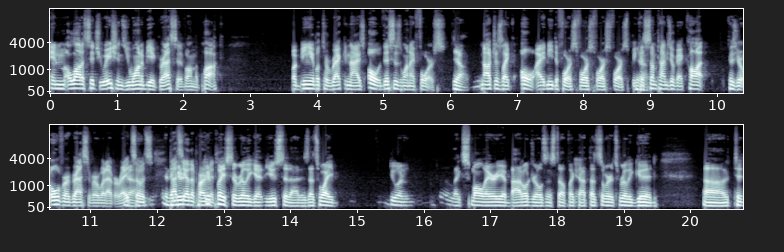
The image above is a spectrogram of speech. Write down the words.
in a lot of situations you want to be aggressive on the puck, but being able to recognize oh this is when I force, Yeah. not just like oh I need to force force force force because Yeah. sometimes you'll get caught because you're over aggressive or whatever right Yeah, so it's and that's good, the other part good of it place to really get used to that is that's why doing like small area battle drills and stuff like Yeah. that. That's where it's really good uh, to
